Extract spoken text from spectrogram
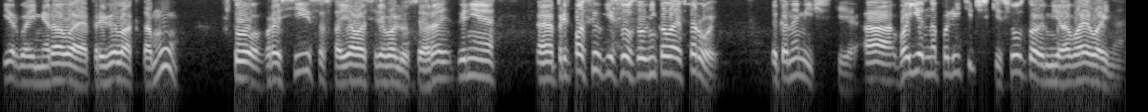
Первая мировая, привела к тому, что в России состоялась революция. Вернее, э, предпосылки создал Николай II, экономические, а военно-политические создала мировая война.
